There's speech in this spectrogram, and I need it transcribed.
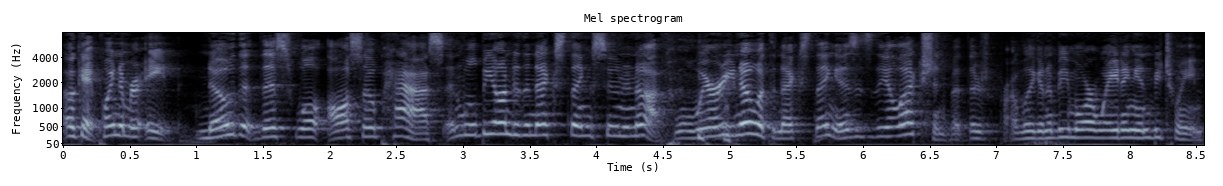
Okay, point number eight: know that this will also pass, and we'll be on to the next thing soon enough. Well, we already know what the next thing is. It's the election, but there's probably going to be more waiting in between.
